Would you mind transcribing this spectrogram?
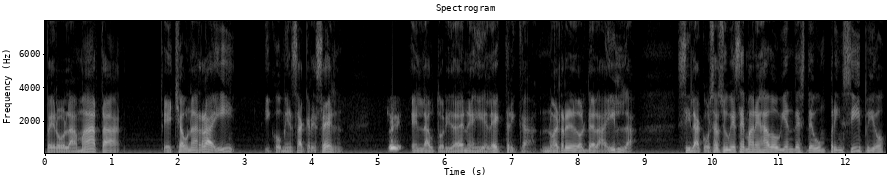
pero la mata echa una raíz y comienza a crecer en la Autoridad de Energía Eléctrica, no alrededor de la isla. Si la cosa se hubiese manejado bien desde un principio,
